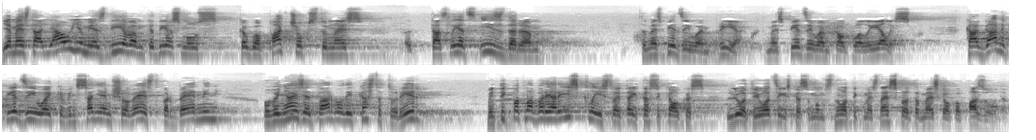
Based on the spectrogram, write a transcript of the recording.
ja mēs tā ļaujamies Dievam, ka Dievs mūs kaut ko pačukst un mēs tās lietas izdarām, tad mēs piedzīvojam prieku, tad mēs piedzīvojam kaut ko lielisku. Kā Gani piedzīvoja, ka viņi saņēma šo vēstu par bērniņu, un viņi aiziet pārbaudīt, kas tur ir. Viņi tikpat labi var arī izklīst vai teikt, tas ir kaut kas ļoti jocīgs, kas mums notika, mēs nesaprotam, mēs kaut ko pazūdam.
